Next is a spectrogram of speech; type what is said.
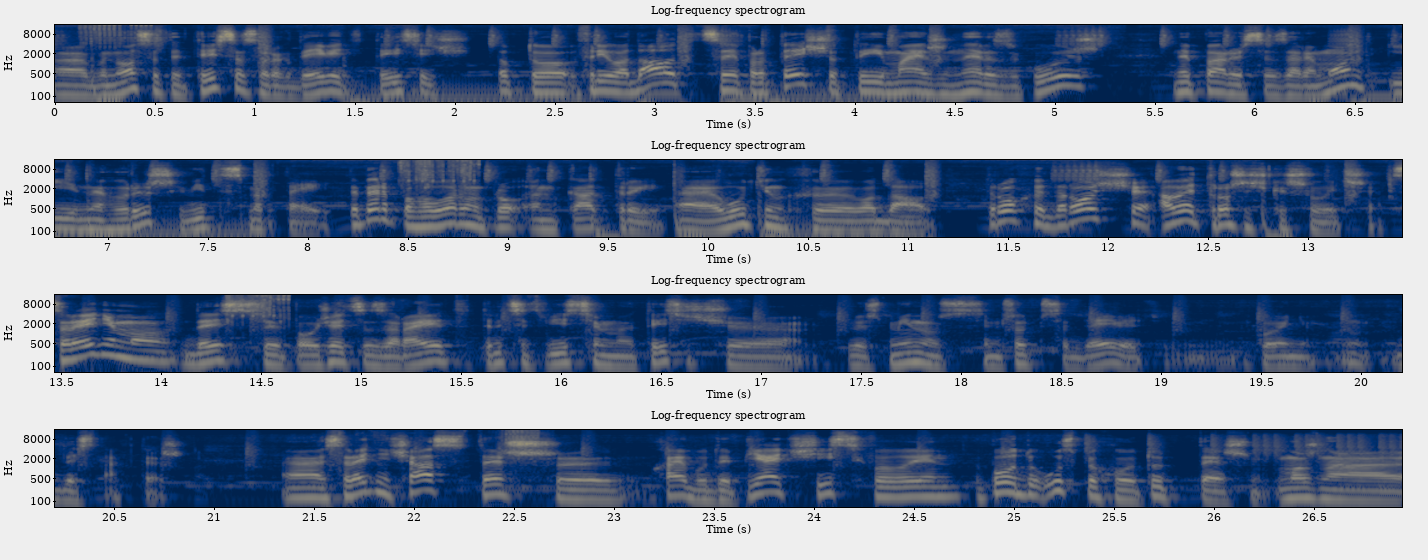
е, виносити 349 тисяч. Тобто фріладаут це про те, що ти майже не ризикуєш. Не паришся за ремонт і не гориш від смертей. Тепер поговоримо про МК3 е, Looting Loadout. Трохи дорожче, але трошечки швидше. В середньому десь виходить за рейд 38 тисяч е, плюс-мінус 759 коїнів. Ну, десь так теж. Е, Середній час теж е, хай буде 5-6 хвилин. По поводу успіху тут теж можна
